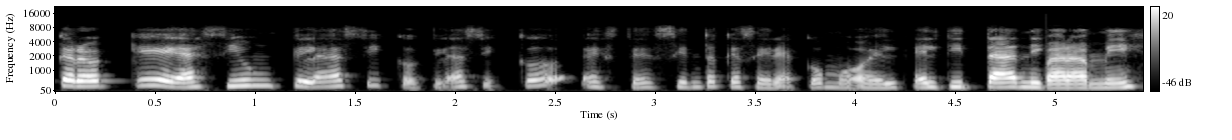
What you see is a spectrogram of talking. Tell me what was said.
creo que así un clásico, clásico, este, siento que sería como el, el Titanic. Para mí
